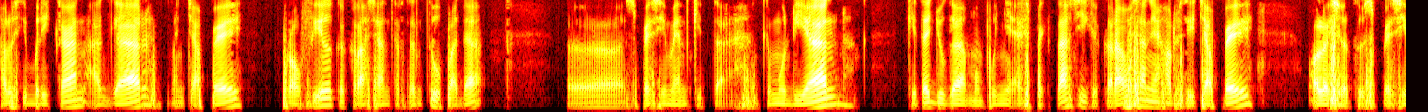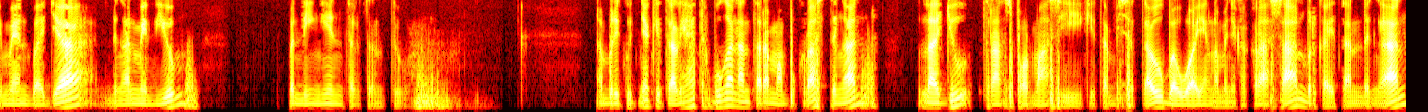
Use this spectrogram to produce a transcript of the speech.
harus diberikan agar mencapai profil kekerasan tertentu pada uh, spesimen kita. Kemudian kita juga mempunyai ekspektasi kekerasan yang harus dicapai oleh suatu spesimen baja dengan medium pendingin tertentu. Nah, berikutnya kita lihat hubungan antara mampu keras dengan laju transformasi. Kita bisa tahu bahwa yang namanya kekerasan berkaitan dengan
